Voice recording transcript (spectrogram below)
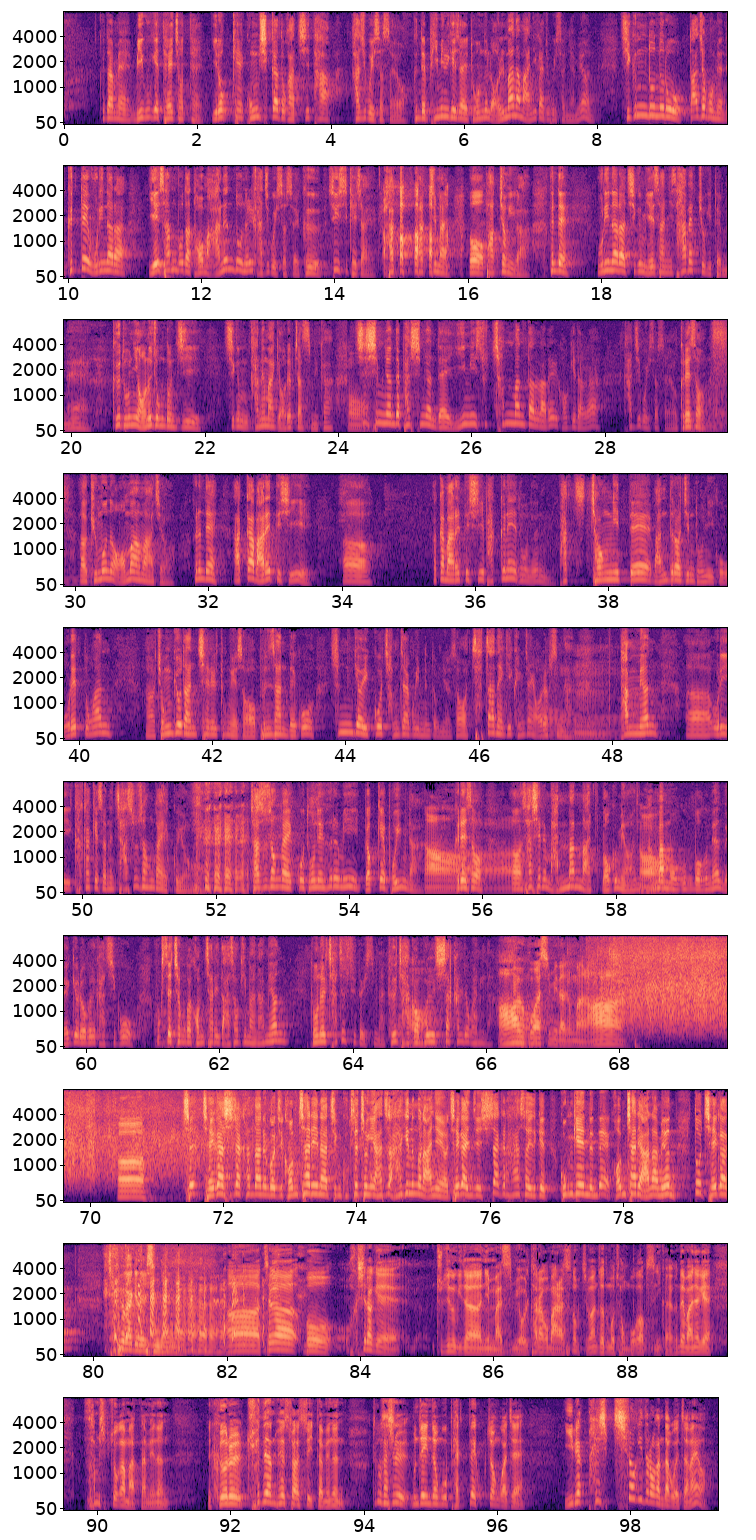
그다음에 미국의 대저택 이렇게 공시가도 같이 다 가지고 있었어요. 근데 비밀 계좌에 돈을 얼마나 많이 가지고 있었냐면 지금 돈으로 따져보면 그때 우리나라 예산보다 더 많은 돈을 가지고 있었어요. 그 스위스 계좌에. 박, 박지만, 어, 박정희가. 근데 우리나라 지금 예산이 400조기 때문에 그 돈이 어느 정도인지 지금 가늠하기 어렵지 않습니까? 어. 70년대, 80년대 이미 수천만 달러를 거기다가 가지고 있었어요. 그래서 어, 규모는 어마어마하죠. 그런데 아까 말했듯이 어, 아까 말했듯이 박근혜 돈은 박정희 때 만들어진 돈이고 오랫동안 어, 종교 단체를 통해서 분산되고 숨겨 있고 잠자고 있는 돈이어서 찾아내기 굉장히 어렵습니다. 반면 어, 우리 각하께서는 자수성가했고요. 자수성가했고 돈의 흐름이 몇 개 보입니다. 아. 그래서 어, 사실은 맘만 마- 먹으면 어. 맘만 먹, 먹으면 외교력을 가지고 국세청과 검찰이 나서기만 하면 돈을 찾을 수도 있습니다. 그 작업을 어. 시작하려고 합니다. 아유 고맙습니다 정말. 아. 어, 제, 가 시작한다는 거지 검찰이나 지금 국세청이 하지, 하기는 건 아니에요. 제가 이제 시작을 해서 이렇게 공개했는데 검찰이 안 하면 또 제가 잡혀가게 돼 있습니다. 아, 제가 뭐 확실하게 주진우 기자님 말씀이 옳다라고 말할 수는 없지만 저도 뭐 정보가 없으니까요. 근데 만약에 30조가 맞다면은 그거를 최대한 회수할 수 있다면은 지금 사실 문재인 정부 100대 국정과제 287억이 들어간다고 했잖아요.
